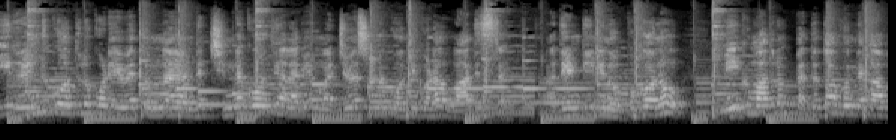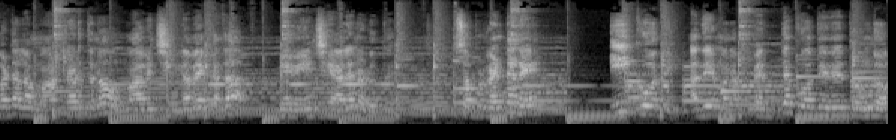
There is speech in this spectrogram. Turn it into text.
ఈ రెండు కోతులు కూడా ఏవైతే ఉన్నాయో అంటే చిన్న కోతి అలాగే మధ్య ఉన్న కోతి కూడా వాదిస్తాయి. అదేంటి నేను ఒప్పుకోను? నీకు మాత్రం పెద్ద తోక ఉంది కాబట్టి అలా మాట్లాడుతున్నావు. మావి చిన్నవే కదా మేమేం చేయాలని అడుగుతాయి. సో అప్పుడు వెంటనే ఈ కోతి అదే మన పెద్ద కోతి ఏదైతే ఉందో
